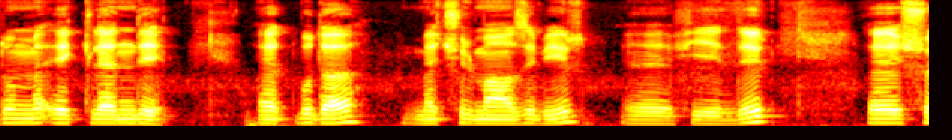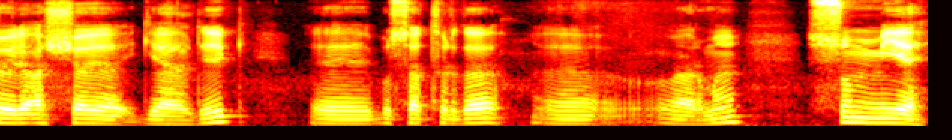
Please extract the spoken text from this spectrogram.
dumme eklendi. Evet bu da meçhul mazi bir e, fiildir. E, şöyle aşağıya geldik. E, bu satırda e, var mı? Summiye.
